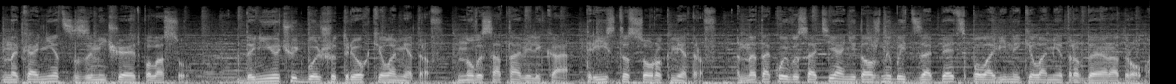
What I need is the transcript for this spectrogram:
наконец замечает полосу. До нее чуть больше трех километров, но высота велика — 340 метров. На такой высоте они должны быть за пять с половиной километров до аэродрома.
